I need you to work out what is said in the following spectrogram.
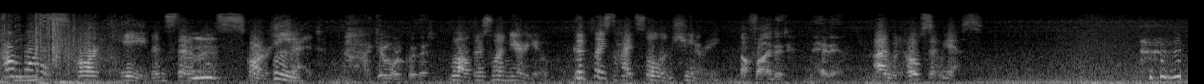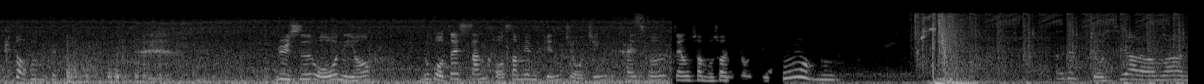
How about a scar cave instead of a scar hmm. shed? I can work with it. Well, there's one near you. Good place to hide stolen machinery. I'll find it and head in. I would hope so, yes. God. 律师，我问你哦，如果在伤口上面点酒精开车，这样算不算酒驾？他就酒驾了，妈的！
